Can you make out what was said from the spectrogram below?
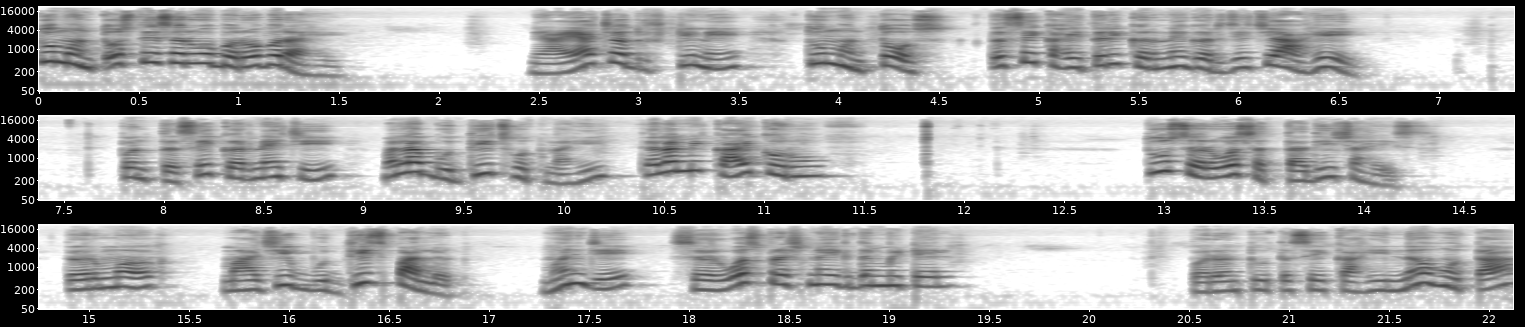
तू म्हणतोस ते सर्व बरोबर आहे. न्यायाच्या दृष्टीने तू म्हणतोस तसे काहीतरी करणे गरजेचे आहे. पण तसे करण्याची मला बुद्धीच होत नाही त्याला मी काय करू? तू सर्व सत्ताधीश आहेस. तर मग माझी बुद्धीच पालट म्हणजे सर्वच प्रश्न एकदम मिटेल. परंतु तसे काही न होता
